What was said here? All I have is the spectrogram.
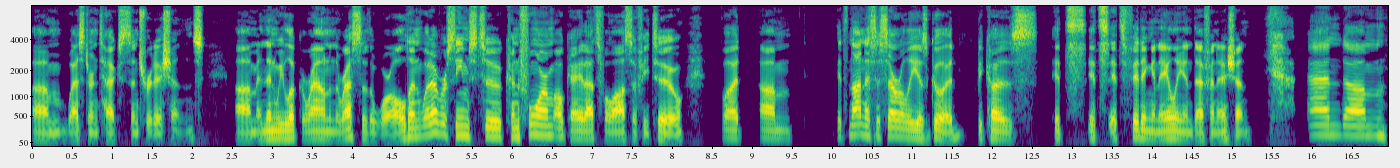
um, Western texts and traditions. Um, and then we look around in the rest of the world, and whatever seems to conform, okay, that's philosophy too. But um, it's not necessarily as good because it's it's it's fitting an alien definition, and um,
